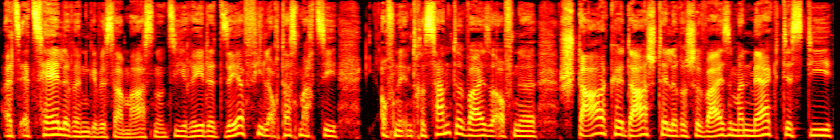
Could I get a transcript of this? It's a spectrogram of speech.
als Erzählerin gewissermaßen und sie redet sehr viel. Auch das macht sie auf eine interessante Weise, auf eine starke darstellerische Weise. Man merkt, dass die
